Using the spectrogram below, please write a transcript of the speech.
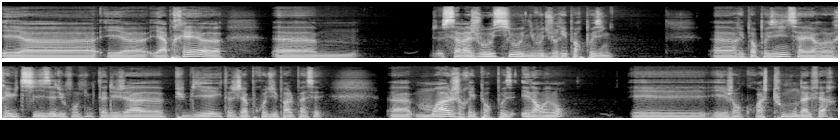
et, euh, et, euh, et après euh, euh, ça va jouer aussi au niveau du repurposing. Repurposing, ça veut dire réutiliser du contenu que tu as déjà publié, que tu as déjà produit par le passé. Moi, je repurpose énormément et, et j'encourage tout le monde à le faire.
